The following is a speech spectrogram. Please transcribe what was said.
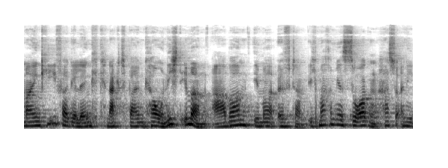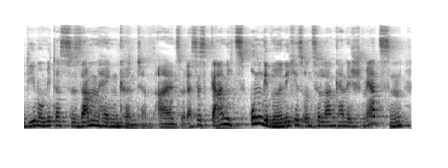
Mein Kiefergelenk knackt beim Kauen. Nicht immer, aber immer öfter. Ich mache mir Sorgen. Hast du eine Idee, womit das zusammenhängen könnte? Also, das ist gar nichts Ungewöhnliches und solange keine Schmerzen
